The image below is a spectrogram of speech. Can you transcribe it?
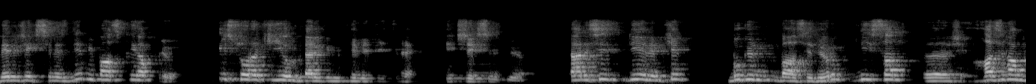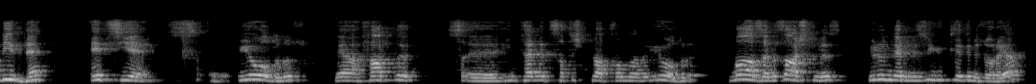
vereceksiniz diye bir baskı yapmıyor. Bir sonraki yıl vergi mükellefiyetine geçeceksiniz diyor. Yani siz diyelim ki bugün bahsediyorum Nisan, e, şey, Haziran 1'de Etsy'ye s- üye oldunuz veya farklı e, internet satış platformlarına üye oldunuz. Mağazanızı açtınız, ürünlerinizi yüklediniz oraya.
